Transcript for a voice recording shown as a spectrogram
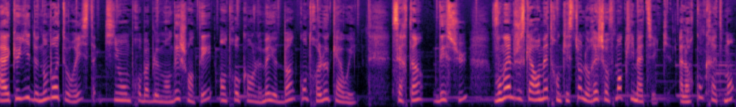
a accueilli de nombreux touristes qui ont probablement déchanté en troquant le maillot de bain contre le kawaii. Certains, déçus, vont même jusqu'à remettre en question le réchauffement climatique. Alors concrètement,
